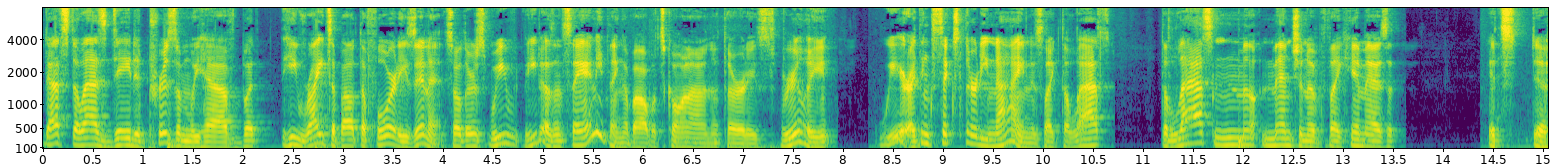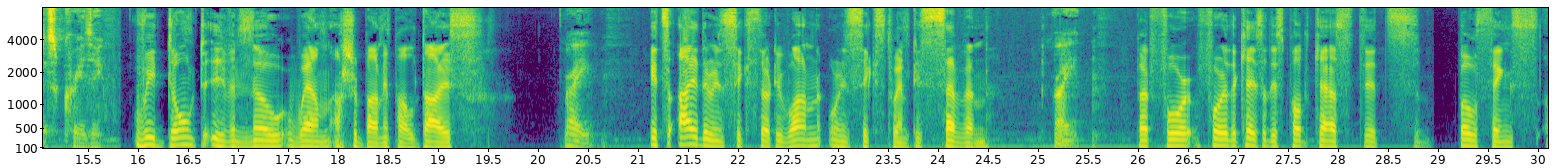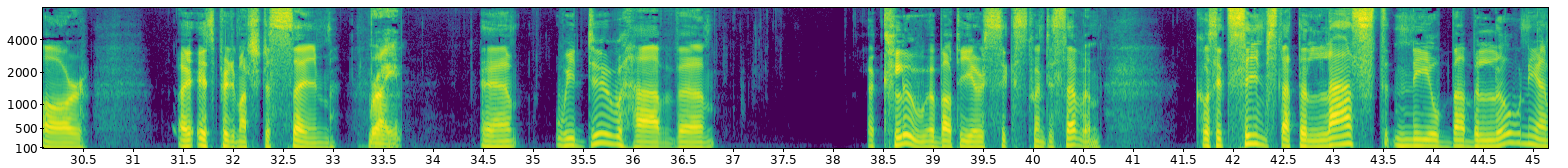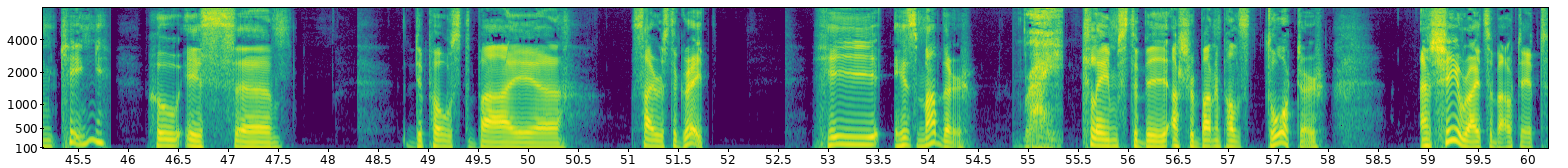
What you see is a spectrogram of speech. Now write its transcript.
that's the last dated prism we have but he writes about the 40s in it. So there's we he doesn't say anything about what's going on in the 30s. Really weird. I think 639 is like the last the last m- mention of like him as a it's it's crazy. We don't even know when Ashurbanipal dies. Right. It's either in 631 or in 627. Right. But for for the case of this podcast, it's both things are uh, it's pretty much the same. Right. Um, we do have um, a clue about the year 627 because it seems that the last Neo-Babylonian king who is uh, deposed by uh, Cyrus the Great, he his mother Right. claims to be Ashurbanipal's daughter, and she writes about it.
